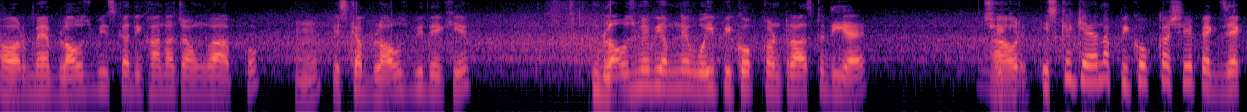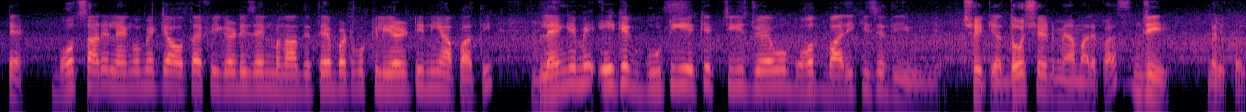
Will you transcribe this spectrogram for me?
और मैं ब्लाउज भी इसका दिखाना चाहूँगा आपको। हम्म, इसका ब्लाउज भी देखिए। ब्लाउज में भी हमने वही पिकॉक कंट्रास्ट दिया है। और इसके क्या है ना पिकॉक का शेप एग्जैक्ट है। बहुत सारे लहंगों में क्या होता है फिगर डिज़ाइन बना देते हैं बट वो क्लियरिटी नहीं आ पाती। हम्म। लहंगे में एक एक बूटी एक एक चीज़ जो है वो बहुत बारीकी से दी हुई है। ठीक है दो शेड में हमारे पास। जी। बिल्कुल।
